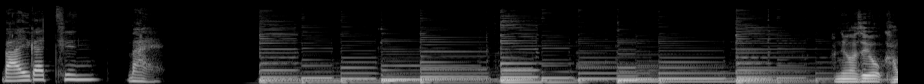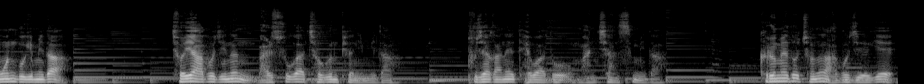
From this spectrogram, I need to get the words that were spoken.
말 같은 말 안녕하세요. 강원국입니다. 저희 아버지는 말수가 적은 편입니다. 부자 간의 대화도 많지 않습니다. 그럼에도 저는 아버지에게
